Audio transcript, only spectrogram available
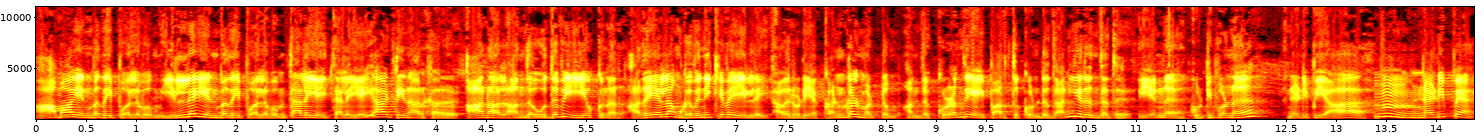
ஆமா என்பதைப் போலவும் இல்லை என்பதைப் போலவும் தலையை தலையை ஆட்டினார்கள். ஆனால் அந்த உதவி இயக்குனர் அதையெல்லாம் கவனிக்கவே இல்லை. அவருடைய கண்கள் மட்டும் அந்த குழந்தையை பார்த்து கொண்டுதான் இருந்தது. என்ன குட்டி பொண்ணு நடிப்பியா? ம் நடிப்பேன்.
